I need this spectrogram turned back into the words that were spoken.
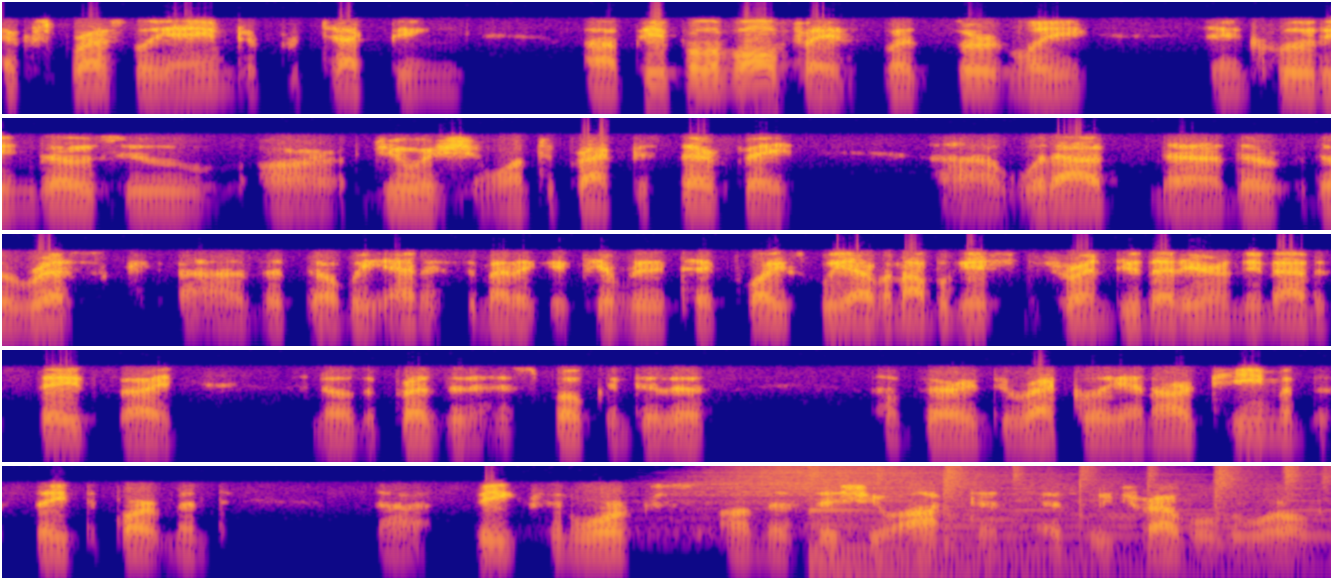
expressly aimed at protecting uh, people of all faiths, but certainly including those who are Jewish and want to practice their faith. Uh, without uh, the the risk uh, that there'll be anti-Semitic activity take place. We have an obligation to try and do that here in the United States. I know the president has spoken to this uh, very directly, and our team at the State Department uh, speaks and works on this issue often as we travel the world.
